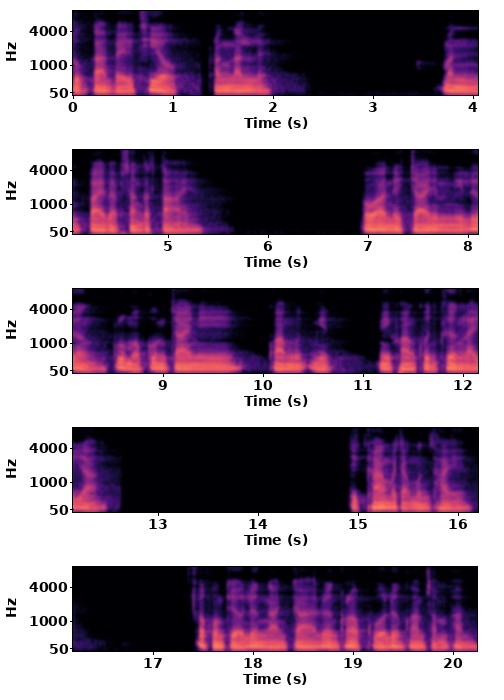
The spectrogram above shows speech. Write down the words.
สุขการไปเที่ยวครั้งนั้นเลย มันไปแบบสังกตายเพราะว่าในใจนี่มันมีเรื่องกลุ้มอกกลุ้มใจมีความหงุดหงิด มีความขุ่นเคืองหลายอย่าง ติดค้างมาจากเมืองไทย ก็คงเกี่ยวเรื่องงานการเรื่องครอบครัวเรื่องความสัมพันธ์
